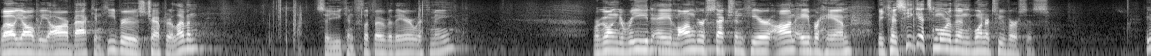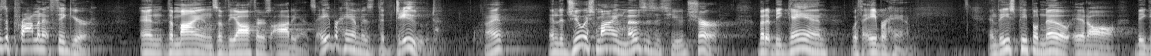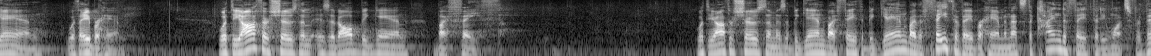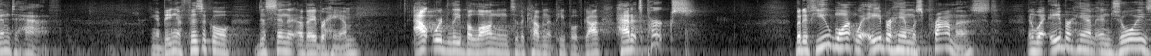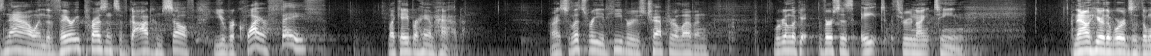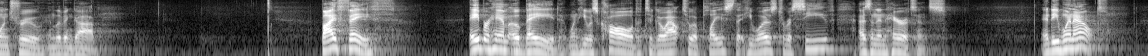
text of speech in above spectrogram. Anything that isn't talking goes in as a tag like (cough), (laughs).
Well, y'all, we are back in Hebrews chapter 11. So you can flip over there with me. We're going to read a longer section here on Abraham because he gets more than one or two verses. He's a prominent figure in the minds of the author's audience. Abraham is the dude, right? In the Jewish mind, Moses is huge, sure, but it began with Abraham. And these people know it all began with Abraham. What the author shows them is it all began by faith. What the author shows them is it began by faith. It began by the faith of Abraham, and that's the kind of faith that he wants for them to have. You know, being a physical descendant of Abraham, outwardly belonging to the covenant people of God, had its perks. But if you want what Abraham was promised, and what Abraham enjoys now in the very presence of God Himself, you require faith like Abraham had. All right, so let's read Hebrews chapter 11. We're going to look at verses 8 through 19. Now, hear the words of the one true and living God. By faith, Abraham obeyed when he was called to go out to a place that he was to receive as an inheritance. And he went out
